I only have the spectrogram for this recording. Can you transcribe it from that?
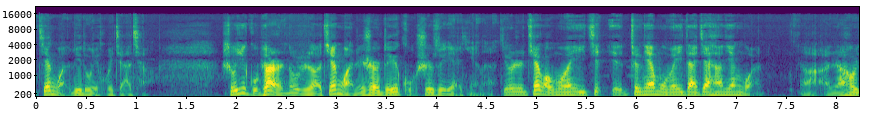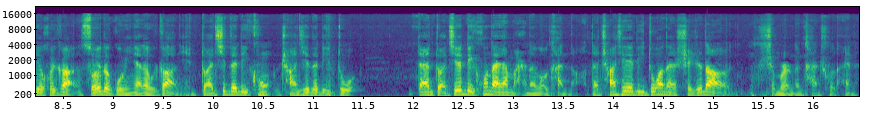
监管力度也会加强。熟悉股票人都知道，监管这事儿对于股市最典型的，就是监管部门一监证监部门一旦加强监管啊，然后就会告所有的股评家都会告诉你，短期的利空，长期的利多。但短期的利空大家马上能够看到，但长期的利多呢？谁知道什么时候能看出来呢？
